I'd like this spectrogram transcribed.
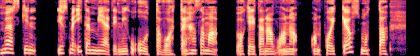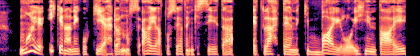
myöskin, jos me itse mietin niin kuin uutta vuotta, ihan sama, okei okay, tänä vuonna on poikkeus, mutta mä oon jo ikinä niin kuin kiehdonnut se ajatus jotenkin siitä, että lähtee jonnekin bailuihin tai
